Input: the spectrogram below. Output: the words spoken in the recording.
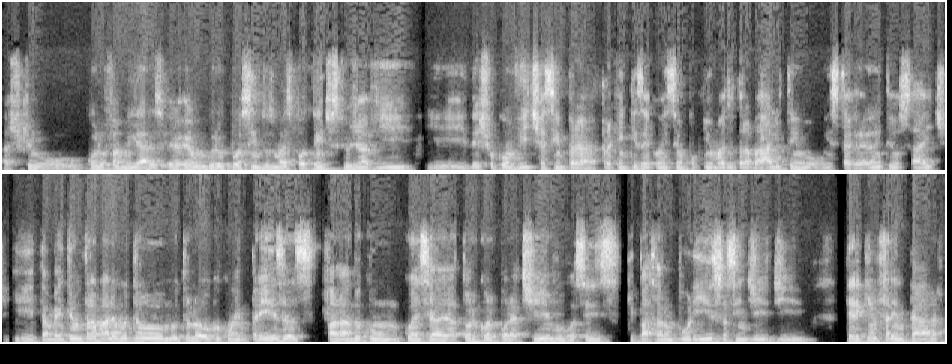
Acho que o, Colo Familiares é, é um grupo assim dos mais potentes que eu já vi e, e deixo o convite assim para quem quiser conhecer um pouquinho mais do trabalho, tem o Instagram, tem o site e também tem um trabalho muito muito louco com empresas, falando com, com esse ator corporativo, vocês que passaram por isso assim de, de ter que enfrentar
